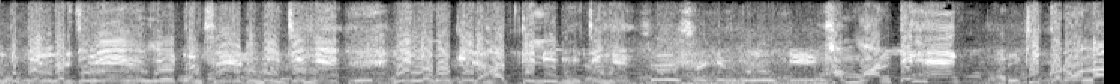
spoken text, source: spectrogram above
दीपेंद्र जी ने ये कंसल्टेटिव भेजे हैं, ये लोगों की राहत के लिए भेजे हैं। हम मानते हैं कि कोरोना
